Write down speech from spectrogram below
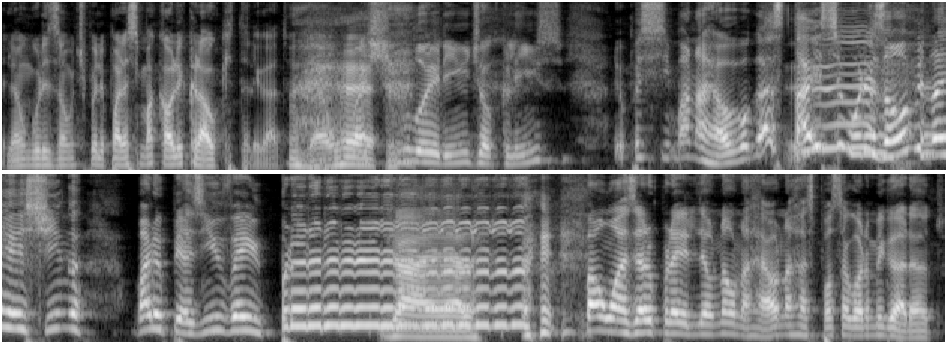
Ele é um gurizão, tipo, ele parece Macaulay Culkin, tá ligado? Ele é um É. baixinho, loirinho de óculos. Eu pensei assim, mas na real eu vou gastar esse gurizão vindo na restinga. Bara o pezinho vem. Bah, 1x0 pra ele. Deu, não, na real, na resposta agora eu me garanto.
